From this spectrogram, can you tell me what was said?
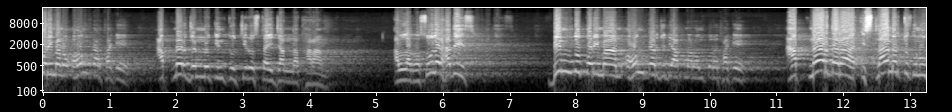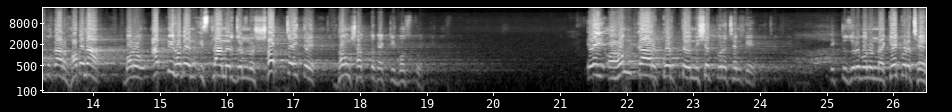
পরিমাণ অহংকার থাকে, আপনার জন্য কিন্তু চিরস্থায়ী জান্নাত হারাম। আল্লাহ রসুলের হাদিস, বিন্দু পরিমাণ অহংকার যদি আপনার অন্তরে থাকে, আপনার দ্বারা ইসলামের তো কোনো উপকার হবে না, বরং আপনি হবেন ইসলামের জন্য সবচাইতে ধ্বংসাত্মক একটি বস্তু। এই অহংকার করতে নিষেধ করেছেন কে? একটু জোরে বলুন না, কে করেছেন?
